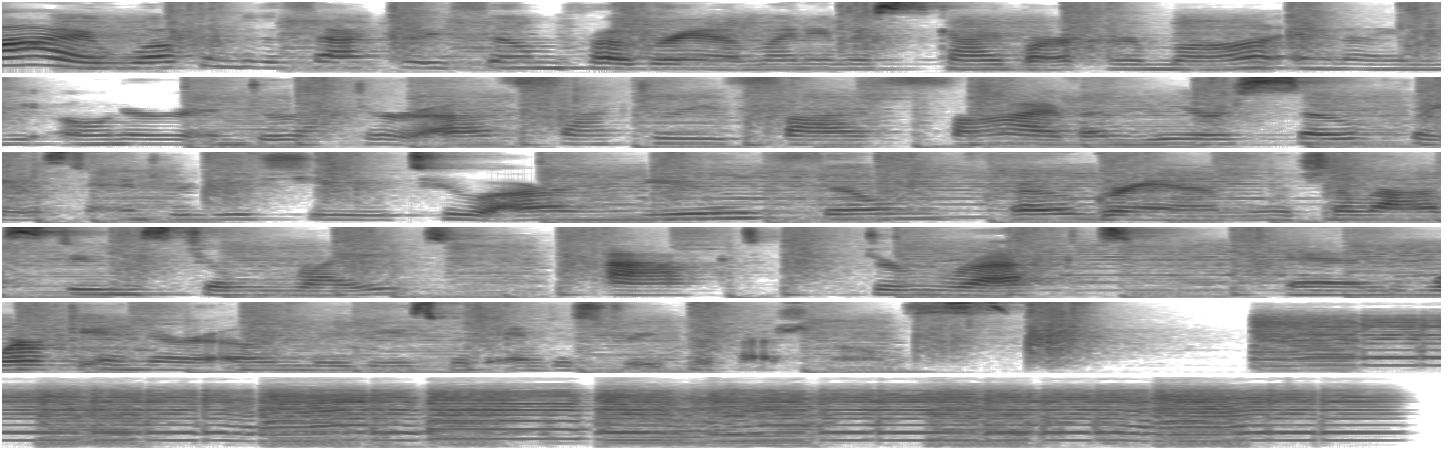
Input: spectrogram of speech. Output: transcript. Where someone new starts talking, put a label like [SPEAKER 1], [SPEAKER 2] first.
[SPEAKER 1] Hi, welcome to the Factory Film Program. My name is Skye Barker Ma, and I'm the owner and director of Factory 55. And we are so pleased to introduce you to our new film program, which allows students to write, act, direct, and work in their own movies with industry professionals.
